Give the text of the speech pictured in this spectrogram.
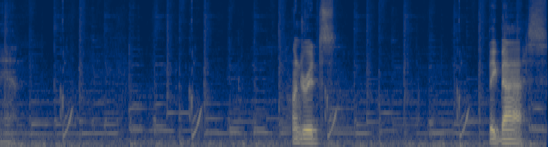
Man. Hundreds. Big bass.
